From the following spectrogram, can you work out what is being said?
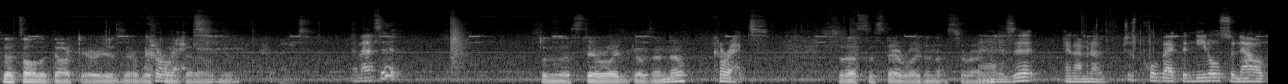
So that's all the dark areas there. We'll Correct. point that out. Yeah. Correct. And that's it. So then the steroid goes in now. Correct. So that's the steroid and that's That surrounding. That is it. And I'm going to just pull back the needle so now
